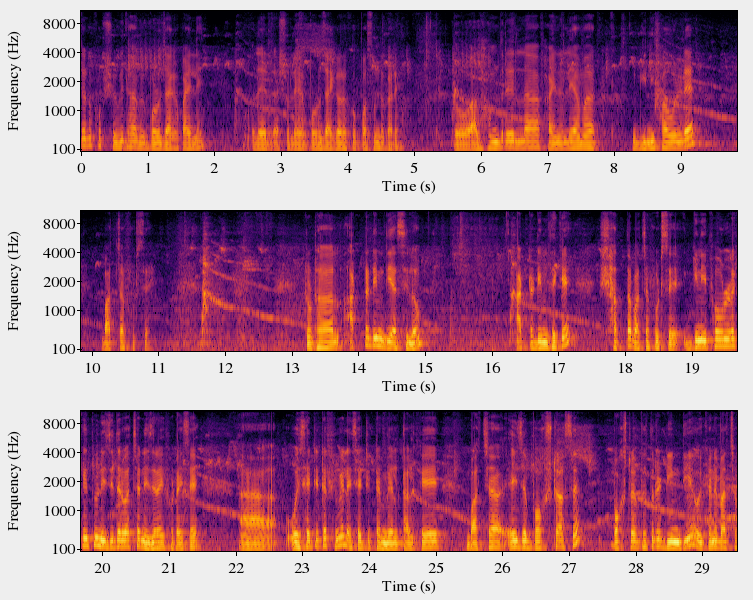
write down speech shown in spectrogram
জন্য খুব সুবিধা হবে বড় জায়গা পাইলে। ওদের আসলে বড় জায়গা ওরা খুব পছন্দ করে। তো আলহামদুলিল্লাহ ফাইনালি আমার গিনি ফাউলের বাচ্চা ফুটছে। টোটাল আটটা ডিম দিয়েছিল। আটটা ডিম থেকে সাতটা বাচ্চা ফুটছে। গিনি ফাউলরা কিন্তু নিজেদের বাচ্চা নিজেরাই ফুটাইছে। ওই সাইডেরটা ফিমেল এই সাইডেরটা মেল কালকে বাচ্চা, এই যে বক্সটা আছে বক্সটার ভেতরে ডিম দিয়ে ওইখানে বাচ্চা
